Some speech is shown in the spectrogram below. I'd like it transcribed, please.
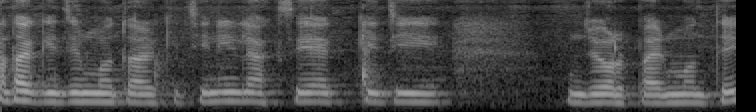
আধা কেজির মতো আর কি চিনি লাগছে এক কেজি জলপাইয়ের মধ্যে।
